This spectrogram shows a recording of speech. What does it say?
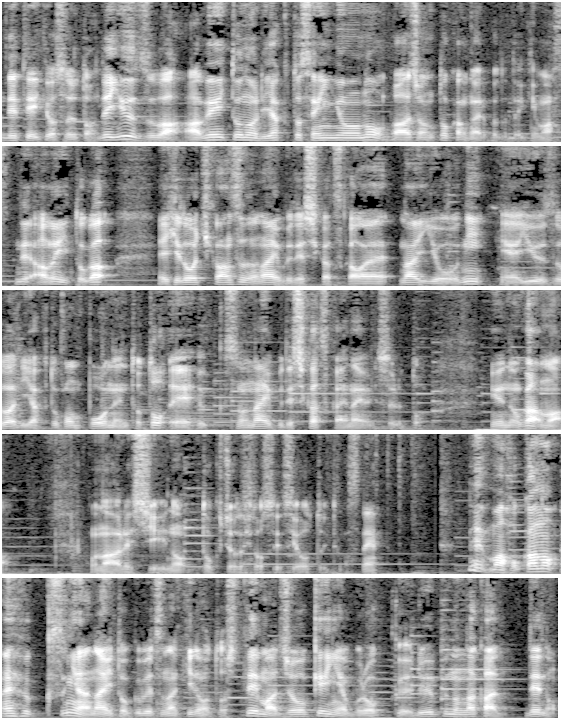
ー、で提供すると。で、 use は await の React 専用のバージョンと考えることができます。で、 await が、え非同期関数の内部でしか使えないように、え use は React コンポーネントと、え hooks の内部でしか使えないようにするというのが、まあ、この RFC の特徴の一つですよと言ってますね。で、まあ、他の FX にはない特別な機能として、まあ、条件やブロック、ループの中での、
